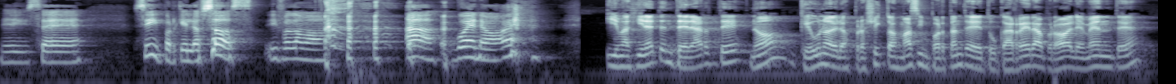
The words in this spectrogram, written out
Le dice, sí, porque lo sos. Y fue como, ah, bueno. Imagínate enterarte, ¿no? Que uno de los proyectos más importantes de tu carrera probablemente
